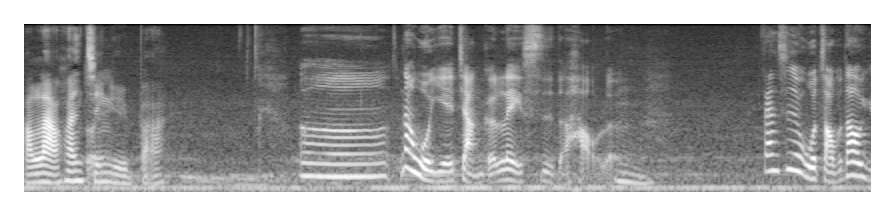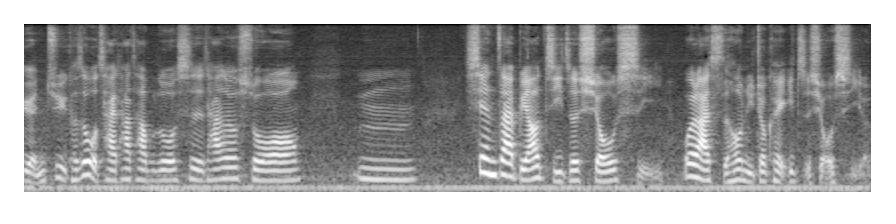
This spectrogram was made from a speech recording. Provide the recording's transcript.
好啦，换金鱼吧。嗯、呃，那我也讲个类似的好了。嗯但是我找不到原句，可是我猜他差不多是，他就说，嗯，现在不要急着休息，未来时候你就可以一直休息了。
